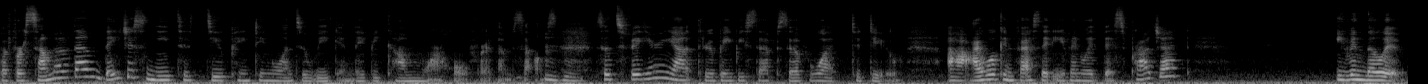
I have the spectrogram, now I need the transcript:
But for some of them, they just need to do painting once a week and they become more whole for themselves. Mhm. So it's figuring out through baby steps of what to do. Uh, I will confess that even with this project, even though it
